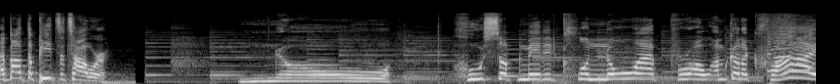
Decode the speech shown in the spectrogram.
about the pizza tower. No. Who submitted Klonoa? Bro, I'm gonna cry.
